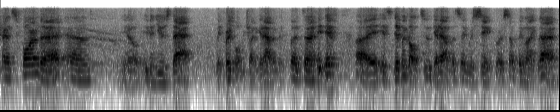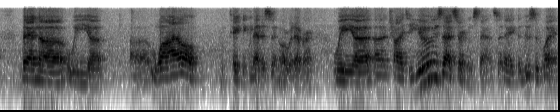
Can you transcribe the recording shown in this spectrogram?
transform that and, you know, even use that. I mean, first of all, we try to get out of it. But uh, if uh, it's difficult to get out, let's say we're sick or something like that, then uh, we, uh, while taking medicine or whatever, we uh, uh, try to use that circumstance in a conducive way.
